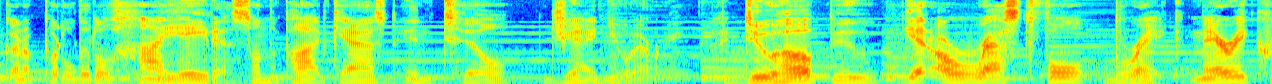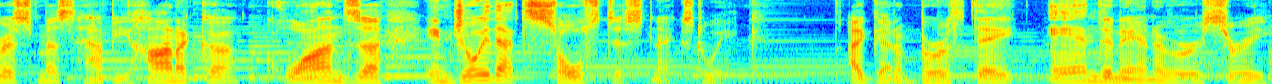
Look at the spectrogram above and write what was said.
going to put a little hiatus on the podcast until January. I do hope you get a restful break. Merry Christmas, Happy Hanukkah, Kwanzaa. Enjoy that solstice next week. I got a birthday and an anniversary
